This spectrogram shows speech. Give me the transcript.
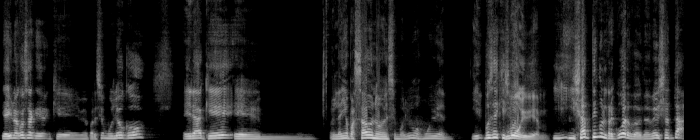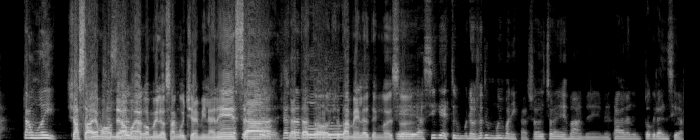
Y hay una cosa que, que me pareció muy loco. Era que eh, el año pasado nos desenvolvimos muy bien. Y vos sabés que ya- Muy bien. y, y ya tengo el recuerdo, ¿entendés? Ya está. Estamos ahí. Ya sabemos Ya dónde vamos a comer los sándwiches de milanesa. Ya está todo, Ya, está, todo. Yo también lo tengo eso. Eh, así que estoy, no, yo estoy muy manija. Yo, de hecho, es más, me, me está ganando un toque la ansiedad.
